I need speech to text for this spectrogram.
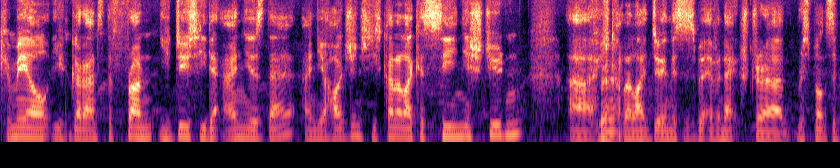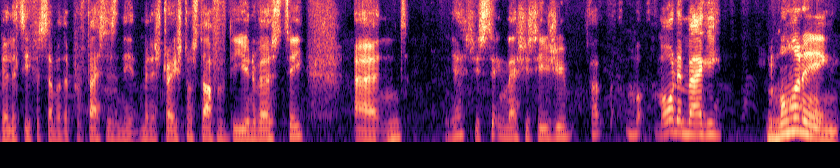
Camille. You can go down to the front. You do see that Anya's there, Anya Hodgins. She's kind of like a senior student uh, who's Right. kind of like doing this as a bit of an extra responsibility for some of the professors and the administrational staff of the university. And yeah, she's sitting there. She sees you. Uh, m- morning, Maggie. Morning,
